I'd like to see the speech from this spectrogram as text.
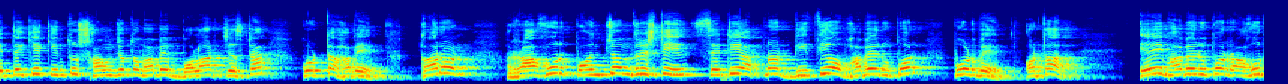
এটাকে কিন্তু সংযতভাবে বলার চেষ্টা করতে হবে। কারণ রাহুর পঞ্চম দৃষ্টি সেটি আপনার দ্বিতীয় ভাবের উপর পড়বে। অর্থাৎ এই ভাবের উপর রাহুর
